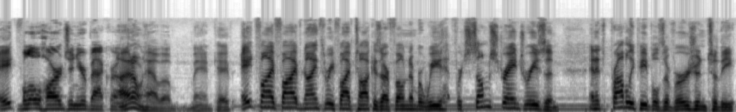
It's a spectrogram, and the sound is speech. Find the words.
Eight- blowhards in your background. I don't have a man cave. 855-935-TALK is our phone number. We, for some strange reason, and it's probably people's aversion to the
